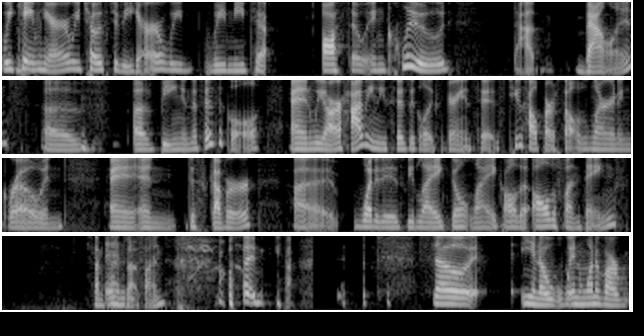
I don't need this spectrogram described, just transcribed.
We came mm-hmm. here, we chose to be here. We we need to also include that balance of mm-hmm. of being in the physical. And we are having these physical experiences to help ourselves learn and grow and and, and discover uh, what it is we like don't like all the all the fun things. Sometimes and, not fun but yeah. So you know, in one of our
